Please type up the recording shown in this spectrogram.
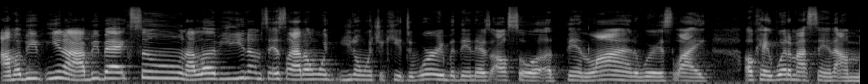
I'm gonna be, you know, I'll be back soon. I love you. You know what I'm saying? Like I don't want you don't want your kid to worry, but then there's also a thin line where it's like, okay, what am I saying? I'm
